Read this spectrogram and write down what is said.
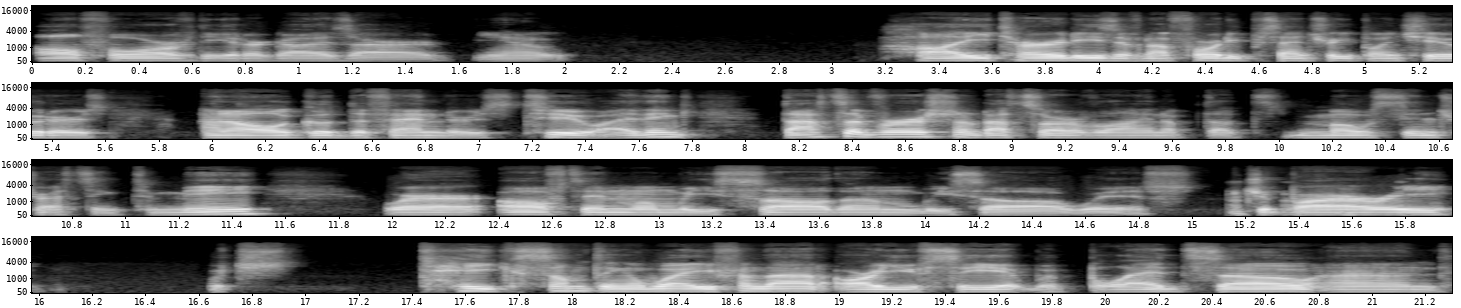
all four of the other guys are, you know, high 30s, if not 40% three point shooters, and all good defenders too. I think that's a version of that sort of lineup that's most interesting to me. Where often when we saw them, we saw with Jabari, which takes something away from that, or you see it with Bledsoe and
